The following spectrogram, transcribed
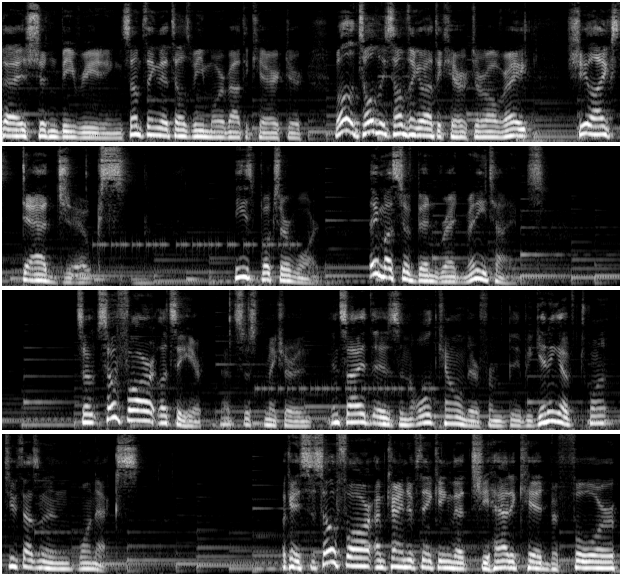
that I shouldn't be reading. Something that tells me more about the character. Well, it told me something about the character, alright. She likes dad jokes. These books are worn. They must have been read many times. So, so far, let's see here. Let's just make sure. Inside is an old calendar from the beginning of 2001X. Okay, so so far, I'm kind of thinking that she had a kid before,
